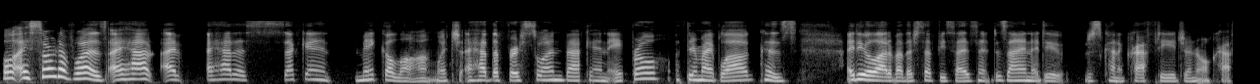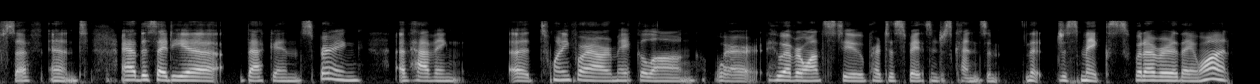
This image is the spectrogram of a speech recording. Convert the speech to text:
Well, I sort of was. I had I I had a second make along, which I had the first one back in April through my blog because I do a lot of other stuff besides knit design. I do just kind of crafty, general craft stuff. And I had this idea back in spring of having a 24 hour make along where whoever wants to participates and just kinds of that just makes whatever they want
